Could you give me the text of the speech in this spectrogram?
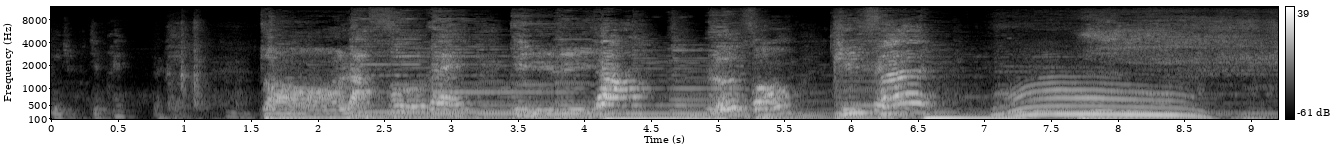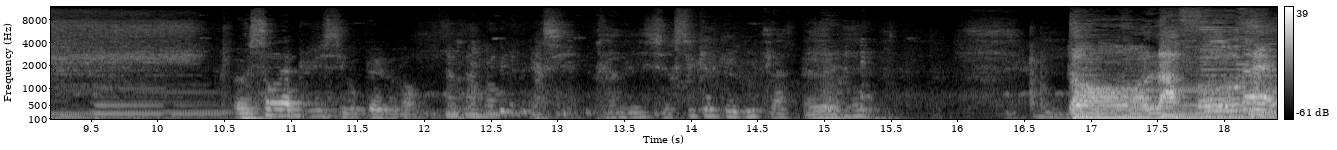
T'es prêt? Dans la forêt, il y a le vent qui fait. Euh, sans la pluie, s'il vous plaît, le vent. Merci. Regardez, j'ai reçu quelques gouttes là. Dans la forêt,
